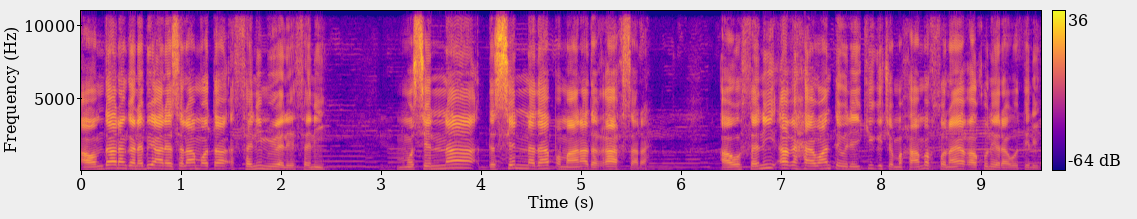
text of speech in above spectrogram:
او همدارنګ نبی علی السلام وته ثنی ویلې ثنی مسنه د سنه ده په معنا د غاښ سره او ثنی هغه حیوان ته ویل کېږي چې مخامخ ثنایه غاښونه راوتلي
